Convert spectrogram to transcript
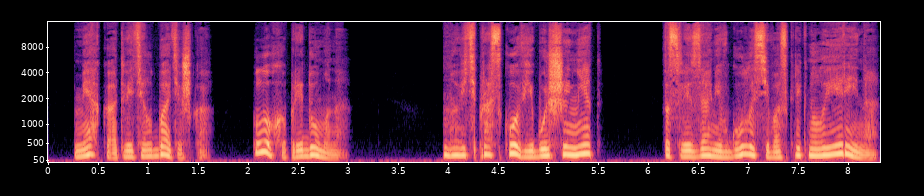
— мягко ответил батюшка, — «плохо придумано». «Но ведь Просковьи больше нет», — со слезами в голосе воскликнула Ирина.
